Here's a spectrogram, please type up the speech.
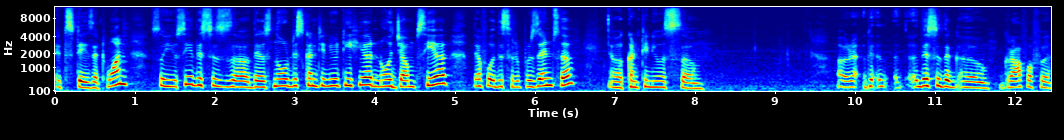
it stays at 1. So, you see this is uh, there is no discontinuity here, no jumps here therefore, this represents a continuous um, uh, this is the uh, graph of a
